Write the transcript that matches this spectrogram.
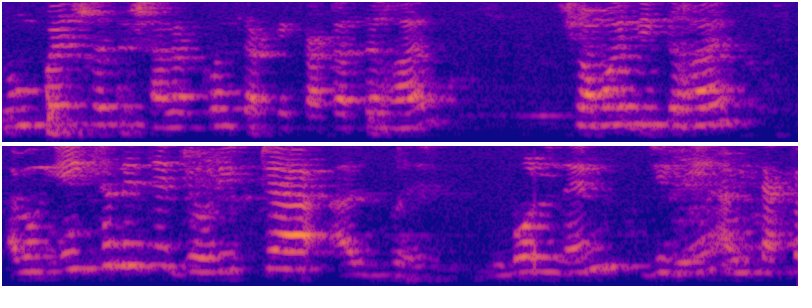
ধূমপায়ের সাথে সারাক্ষণ তাকে কাটাতে হয়, সময় দিতে হয়, এবং এইখানে যে জরিপটা বললেন যিনি, আমি তাকে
